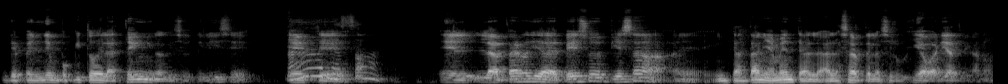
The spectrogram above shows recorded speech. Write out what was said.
depende un poquito de la técnica que se utilice. ah, este, el- la pérdida de peso empieza eh, instantáneamente al, al hacerte la cirugía bariátrica, ¿no?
